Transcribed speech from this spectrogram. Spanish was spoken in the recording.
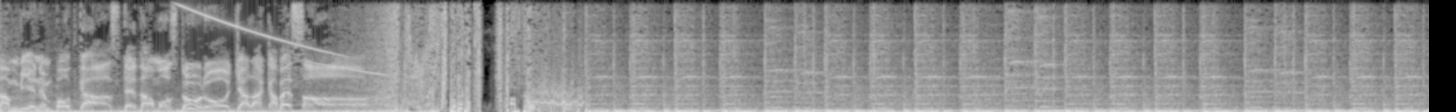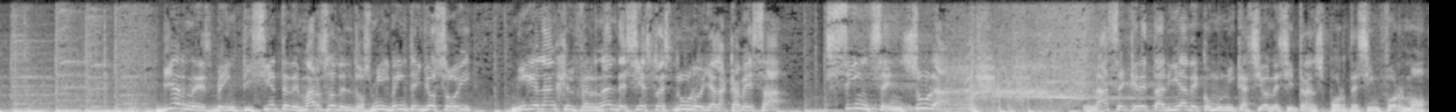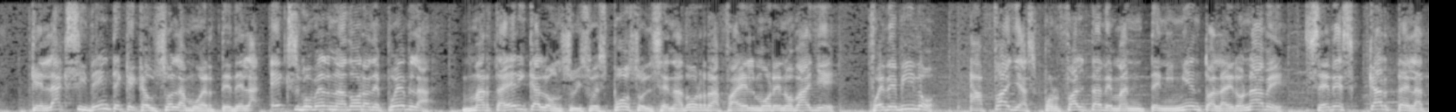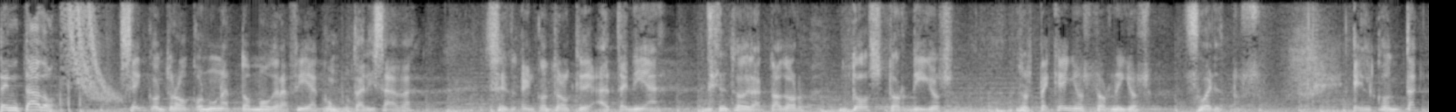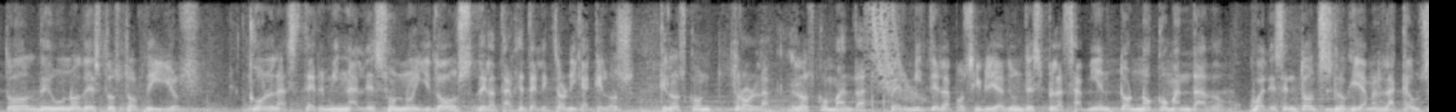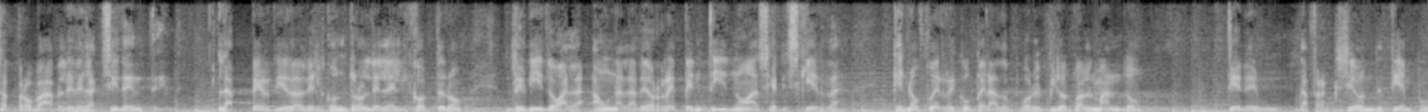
También en podcast te damos duro y a la cabeza. Viernes 27 de marzo del 2020 yo soy Miguel Ángel Fernández y esto es duro y a la cabeza sin censura. La Secretaría de Comunicaciones y Transportes informó que el accidente que causó la muerte de la exgobernadora de Puebla, Marta Erika Alonso y su esposo, el senador Rafael Moreno Valle, fue debido a fallas por falta de mantenimiento a la aeronave. Se descarta el atentado. Se encontró con una tomografía computarizada, se encontró que tenía dentro del actuador dos tornillos, dos pequeños tornillos sueltos. El contacto de uno de estos tornillos con las terminales 1 y 2 de la tarjeta electrónica que los, que los controla, que los comanda, permite la posibilidad de un desplazamiento no comandado. ¿Cuál es entonces lo que llaman la causa probable del accidente? La pérdida del control del helicóptero debido a, a un alabeo repentino hacia la izquierda que no fue recuperado por el piloto al mando, tiene una fracción de tiempo,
